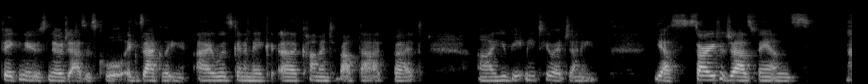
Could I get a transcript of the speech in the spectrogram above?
fake news, no jazz is cool. Exactly. I was going to make a comment about that, but uh, you beat me to it, Jenny. Yes, sorry to jazz fans.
